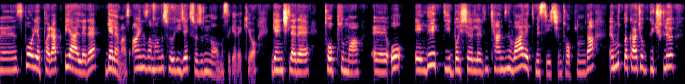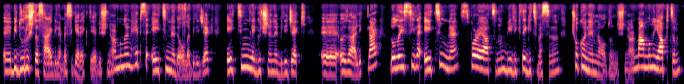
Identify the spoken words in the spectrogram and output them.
e, spor yaparak bir yerlere gelemez. Aynı zamanda söyleyecek sözünün olması gerekiyor. Gençlere, topluma, e, o elde ettiği başarıların kendini var etmesi için toplumda e, mutlaka çok güçlü e, bir duruş da sergilemesi gerek diye düşünüyorum. Bunların hepsi eğitimle de olabilecek, eğitimle güçlenebilecek e, özellikler. Dolayısıyla eğitimle spor hayatının birlikte gitmesinin çok önemli olduğunu düşünüyorum. Ben bunu yaptım.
